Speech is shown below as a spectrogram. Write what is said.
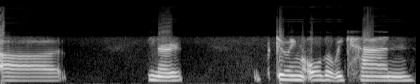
are, you know, doing all that we can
